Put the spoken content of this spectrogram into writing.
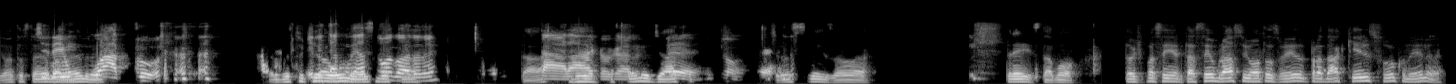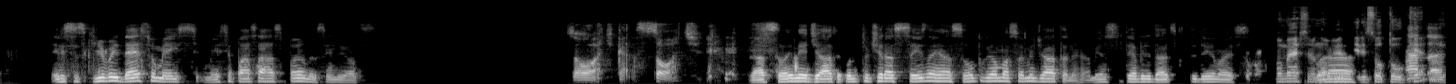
Yontas tá Tirei um malandro, né? 4. Quero ver se tu Ele tá um, com né? reação Tá- agora, né? Tá. Caraca, Ação cara. imediata. É, então. Tirou seis, vamos lá. Três, tá bom. Então, tipo assim, ele tá sem o braço e ontem vezes pra dar aquele soco nele, né? Ele se esquiva e desce o Mace. O Mace passa raspando assim do Yontas. Sorte, cara, sorte. Reação imediata. Quando tu tira seis na reação, tu ganha uma ação imediata, né? A menos que tu tenha habilidades que tu dê mais. Ô, mestre, Agora-. Ele soltou o quê? Ah, tá.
